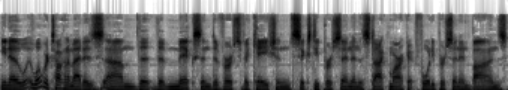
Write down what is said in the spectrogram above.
you know what we're talking about is um, the the mix and diversification: sixty percent in the stock market, forty percent in bonds.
